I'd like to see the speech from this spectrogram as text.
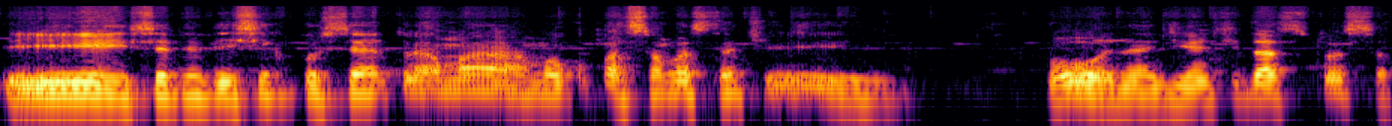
E 75% é uma, uma ocupação bastante boa, né, diante da situação.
